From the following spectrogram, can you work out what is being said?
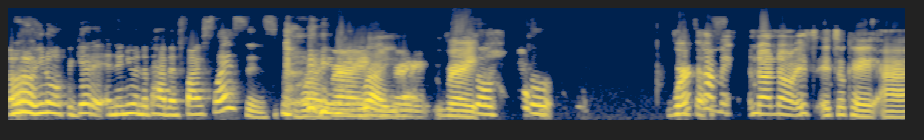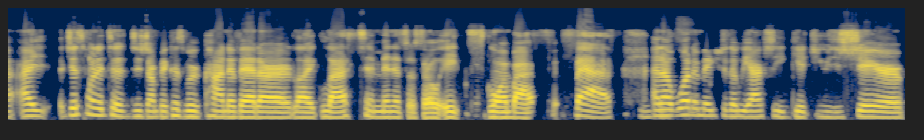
oh, you know what, forget it. And then you end up having five slices. Right, right, right, right, right. So, so we're coming. No no it's it's okay. Uh, i just wanted to, to jump in because we're kind of at our like last 10 minutes or so. It's going by f- fast. Mm-hmm. and i want to make sure that we actually get you to share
